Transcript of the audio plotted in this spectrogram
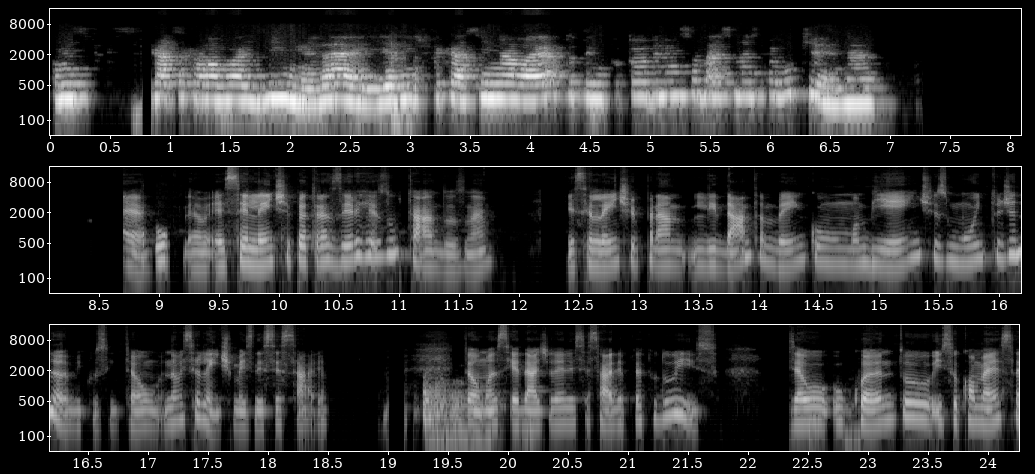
como se ficasse aquela vozinha, né? E a gente fica assim alerta o tempo todo e não soubesse mais pelo quê, né? É, é excelente para trazer resultados, né? Excelente para lidar também com ambientes muito dinâmicos. Então, não excelente, mas necessária. Então, uma ansiedade é necessária para tudo isso. Mas é o, o, quanto isso começa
